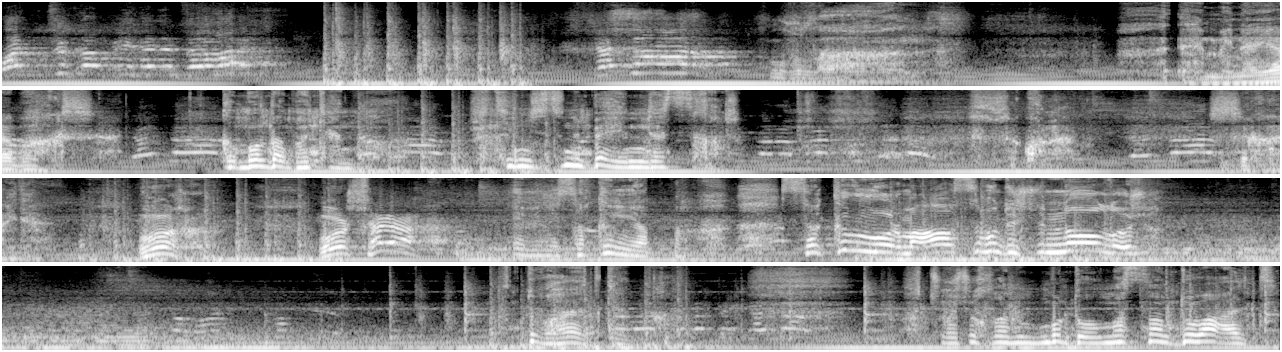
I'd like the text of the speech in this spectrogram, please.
Aç şu kapıyı dedim sana aç! Kendal! Ulan. Emine'ye bak sen. Kımıldama Kendal. İkincisini beynine sıkar. Emine sakın yapma. Sakın vurma. Asım'ı düşün ne olur. Dua et Kendal. Çocukların burada olmasından dua et.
